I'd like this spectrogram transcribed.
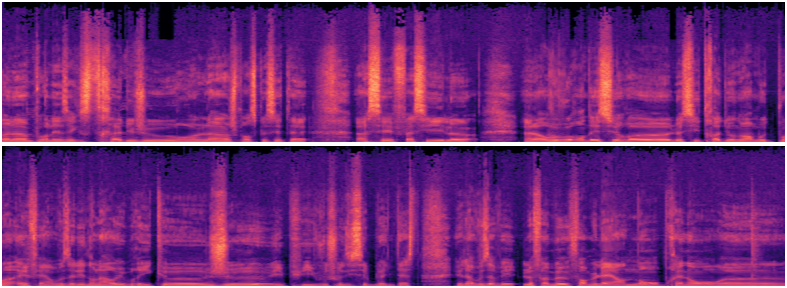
Voilà pour les extraits du jour. Là, je pense que c'était assez facile. Alors, vous vous rendez sur euh, le site radionoirmood.fr. Vous allez dans la rubrique euh, jeux et puis vous choisissez le blind test. Et là, vous avez le fameux formulaire. Nom, prénom, euh,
